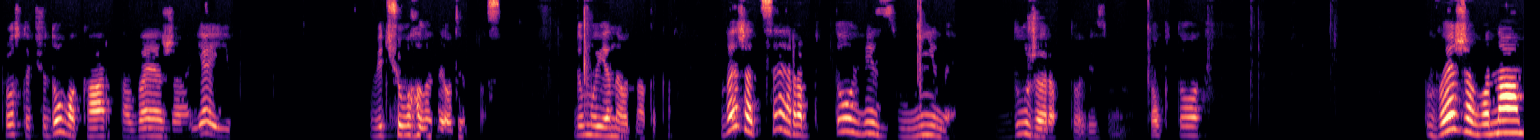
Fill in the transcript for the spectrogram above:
Просто чудова карта, вежа. Я її відчувала не один раз. Думаю, я не одна така. Вежа це раптові зміни, дуже раптові зміни. Тобто вежа, вона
